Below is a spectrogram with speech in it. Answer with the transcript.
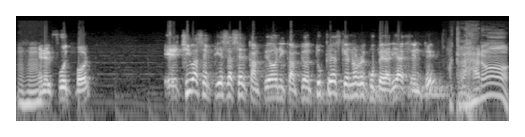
en el fútbol, Chivas empieza a ser campeón y campeón. ¿Tú crees que no recuperaría gente? Claro,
